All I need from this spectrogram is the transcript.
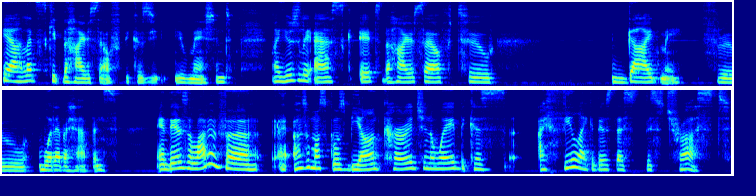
Yeah, let's skip the higher self because you, mentioned. I usually ask it, the higher self, to guide me through whatever happens. And there's a lot of, uh, it almost goes beyond courage in a way because I feel like there's this, this trust.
